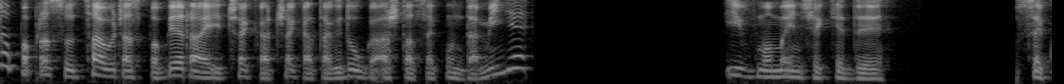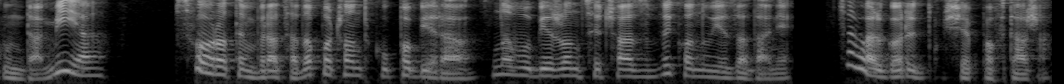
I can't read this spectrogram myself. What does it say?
to po prostu cały czas pobiera i czeka, czeka tak długo, aż ta sekunda minie. I w momencie, kiedy sekunda mija, z powrotem wraca do początku, pobiera znowu bieżący czas, wykonuje zadanie. Cały algorytm się powtarza.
